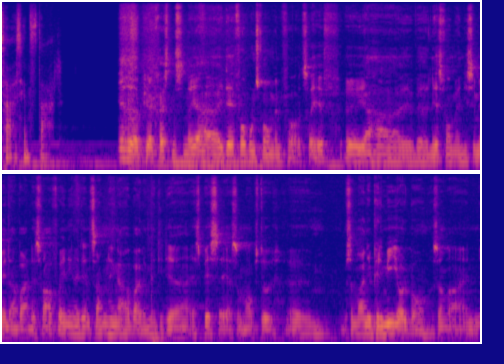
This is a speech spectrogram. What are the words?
tager sin start. Jeg hedder Pierre Christensen, og jeg er i dag forbundsformand for 3F. Øh, jeg har øh, været næstformand i Cementarbejdernes Svarforening, og i den sammenhæng arbejdet med de der asbestsager, som er opstået. Øh, Øh, som var en epidemi i Aalborg, og som var en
